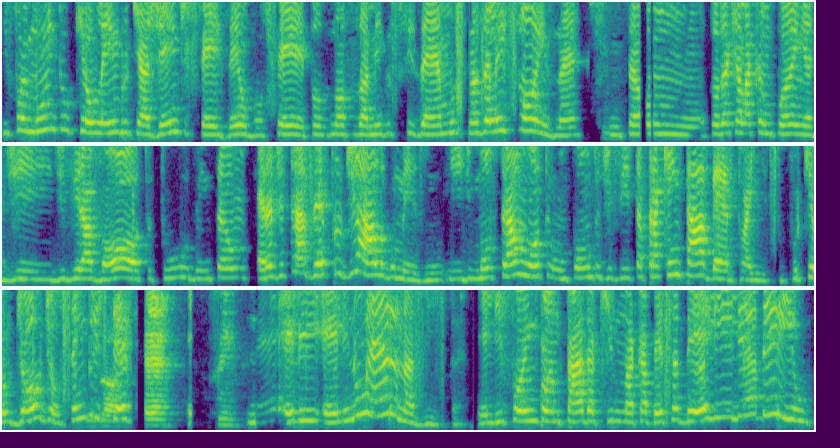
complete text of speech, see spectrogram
E foi muito o que eu lembro que a gente fez, eu, você, todos os nossos amigos fizemos nas eleições, né? Sim. Então, toda aquela campanha de de, de virar voto, tudo. Então, era de trazer para o diálogo mesmo e de mostrar um outro um ponto de vista para quem está aberto a isso. Porque o Jojo sempre Exato. esteve. É. Sim. Né? Ele, ele não era nazista. Ele foi implantado aquilo na cabeça dele e ele aderiu.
